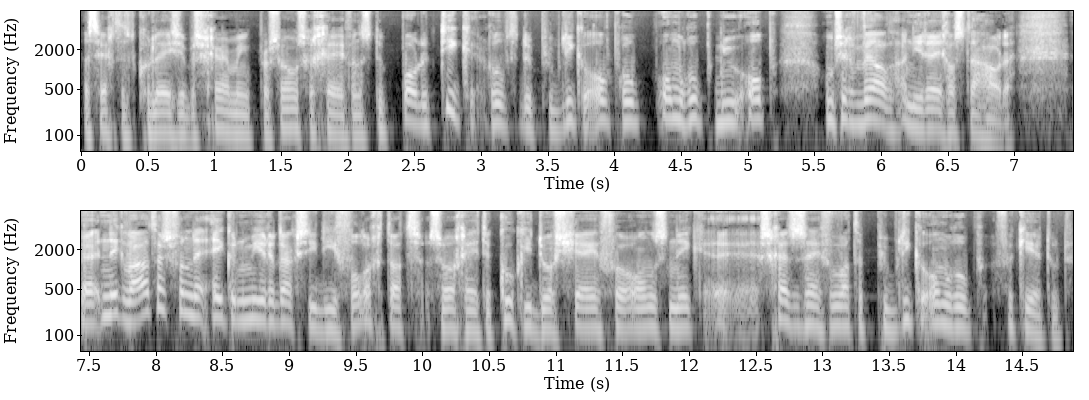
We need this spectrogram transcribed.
Dat zegt het College Bescherming Persoonsgegevens. De politiek roept de publieke oproep, omroep nu op om zich wel aan die regels te houden. Uh, Nick Wouters van de economieredactie die volgt dat zogeheten cookie-dossier voor ons. Nick, uh, schets eens even wat de publieke omroep verkeerd doet.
